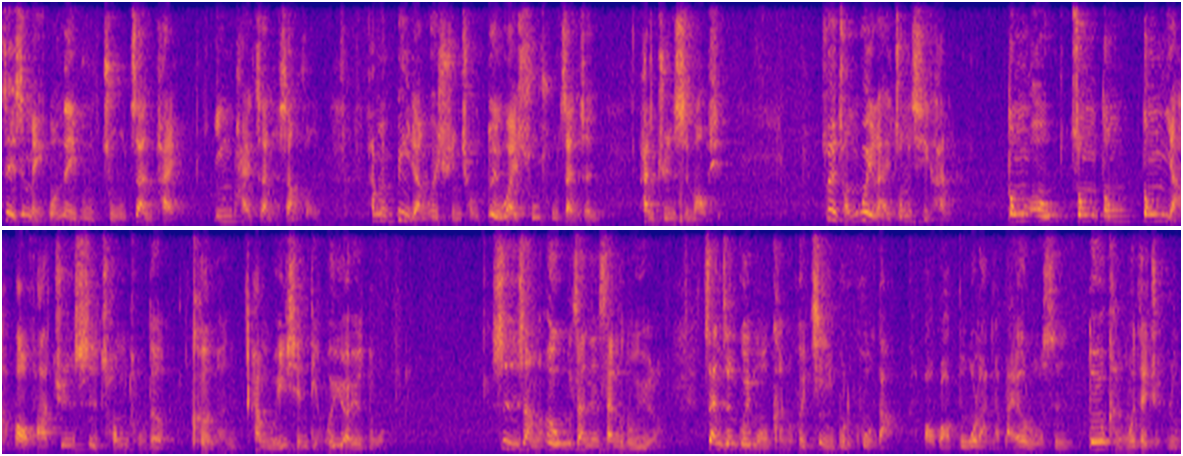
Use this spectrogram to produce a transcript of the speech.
这也是美国内部主战派鹰派占了上风，他们必然会寻求对外输出战争和军事冒险。所以从未来中期看，东欧、中东、东亚爆发军事冲突的可能和危险点会越来越多。事实上，俄乌战争三个多月了，战争规模可能会进一步的扩大，包括波兰啊、白俄罗斯都有可能会再卷入。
